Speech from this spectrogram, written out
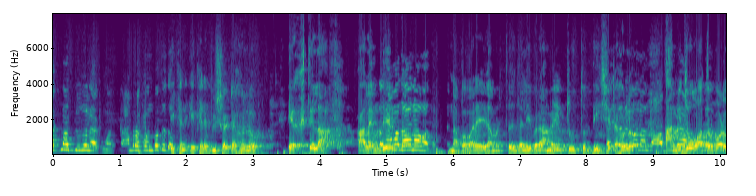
একমত দুজন একমত। আমরা কোন পথে এখানে এখানে বিষয়টা হলো এখতেলাফ। আলেমদের হয় না আমাদের। না বাবারে আমার তো তাহলে এবার আমি একটু উত্তর দিই। সেটা হলো আমি তো অত বড়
